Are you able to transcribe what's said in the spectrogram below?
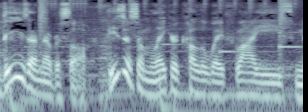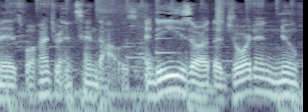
These I never saw. These are some Laker colorway Fly Ease mids for $110. And these are the Jordan New.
